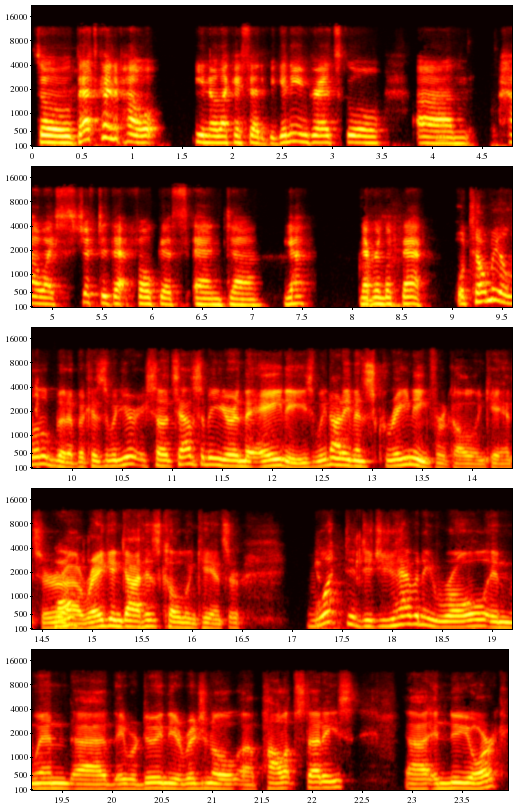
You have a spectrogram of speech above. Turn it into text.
So that's kind of how, you know, like I said, beginning in grad school, um, how I shifted that focus and uh, yeah, never looked back. Well, tell me a little bit of because when you're so it sounds to me you're in the 80s. We're not even screening for colon cancer. No. Uh, Reagan got his colon cancer. What did did you have any role in when uh, they were doing the original uh, polyp studies uh, in New York?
